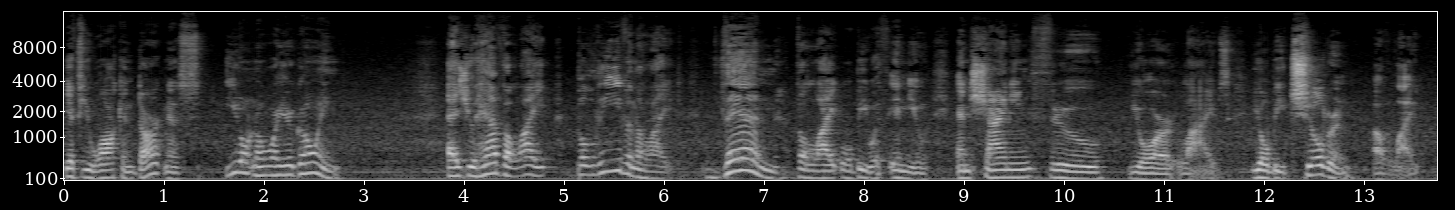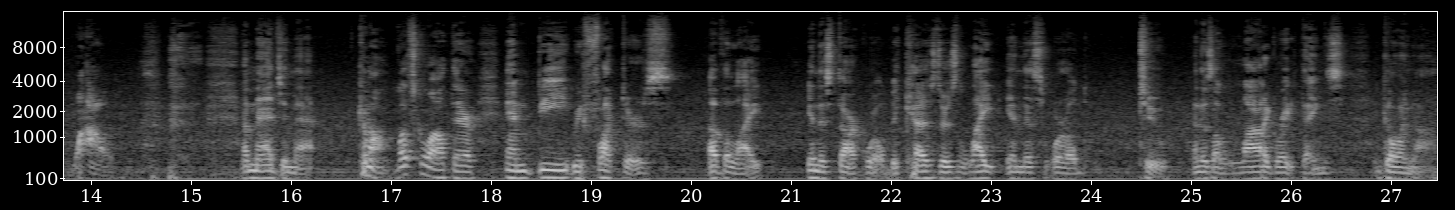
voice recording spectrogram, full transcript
If you walk in darkness, you don't know where you're going. As you have the light, believe in the light. Then the light will be within you and shining through your lives. You'll be children of light. Wow. Imagine that. Come on, let's go out there and be reflectors of the light in this dark world because there's light in this world too. And there's a lot of great things going on.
